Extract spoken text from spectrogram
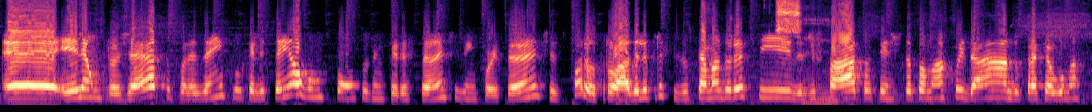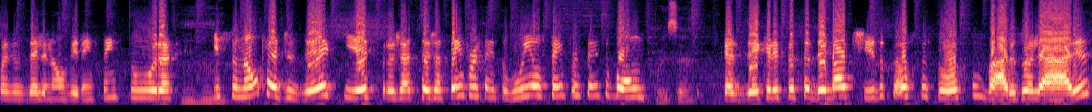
É, ele é um projeto, por exemplo, que ele tem alguns pontos interessantes e importantes, por outro lado, ele precisa ser amadurecido, Sim. de fato, assim, a gente precisa tomar cuidado para que algumas coisas dele não virem censura. Uhum. Isso não quer dizer que esse projeto seja 100% ruim ou 100% bom. Pois é. Quer dizer que ele precisa ser debatido pelas pessoas com vários olhares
